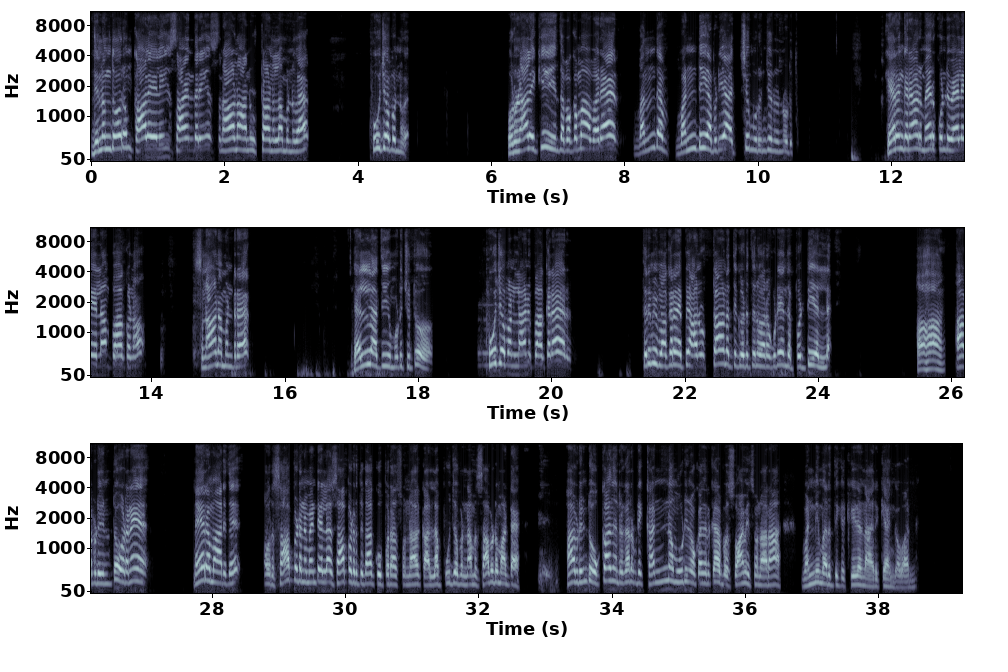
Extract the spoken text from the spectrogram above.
தினந்தோறும் காலையிலையும் சாயந்தரையும் ஸ்நானம் அனுஷ்டானம் எல்லாம் பண்ணுவார். பூஜை பண்ணுவார். ஒரு நாளைக்கு இந்த பக்கமா வர வந்த வண்டி அப்படியே அச்சு முறிஞ்சு நின்றுடுத்து இறங்குறார் மேற்கொண்டு வேலையெல்லாம் பார்க்கணும். ஸ்நானம் பண்றார். எல்லாத்தையும் முடிச்சுட்டு பூஜை பண்ணலான்னு பாக்குறார். திரும்பி பார்க்கறார் எப்பயும் அனுஷ்டானத்துக்கு எடுத்துன்னு வரக்கூடிய இந்த பெட்டியல்ல ஆஹா அப்படின்ட்டு உடனே நேரம் மாறுது. அவர் சாப்பிடணுமென்ட்டு எல்லாம் சாப்பிட்றதுக்காக கூப்பிட்றா சொன்னார் காலைல பூஜை பண்ணாம சாப்பிட மாட்டேன். அப்படின்ட்டு உட்காந்துட்டு இருக்காரு. அப்படி கண்ணை மூடின்னு உட்காந்துருக்காரு அப்ப சுவாமி சொன்னாராம் வன்னி மரத்துக்கு கீழே நான் இருக்கேன் அங்க வான்னு.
